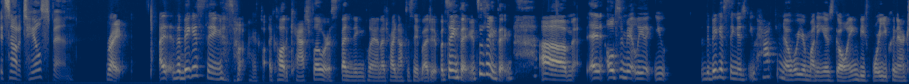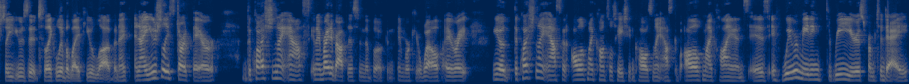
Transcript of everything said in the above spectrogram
it's not a tailspin. Right. I, the biggest thing is I call, I call, it a cash flow or a spending plan. I try not to say budget, but same thing. It's the same thing. Um, and ultimately, like you, the biggest thing is you have to know where your money is going before you can actually use it to like live a life you love. And I and I usually start there. The question I ask, and I write about this in the book in, in Work Your Wealth. I write, you know, the question I ask on all of my consultation calls, and I ask of all of my clients is, if we were meeting three years from today,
